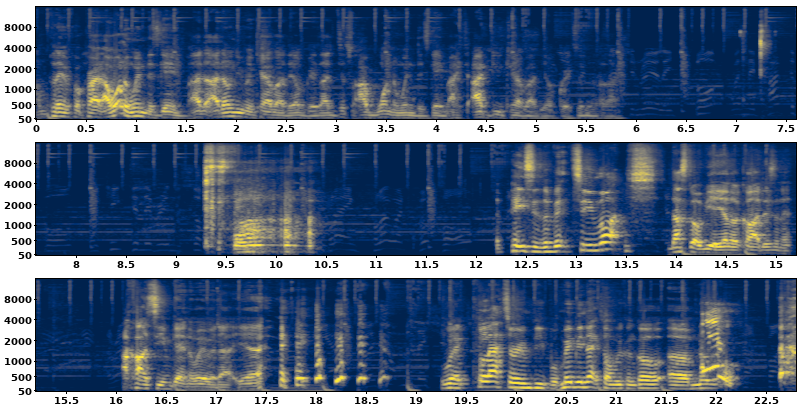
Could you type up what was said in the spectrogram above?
I'm playing for pride. I want to win this game. I, I don't even care about the upgrades. I just I want to win this game. I, I do care about the upgrades. I'm not gonna lie. The pace is a bit too much. That's got to be a yellow card, isn't it? I can't see him getting away with that. Yeah. We're clattering people. Maybe next one we can go. Um, no- Oh!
